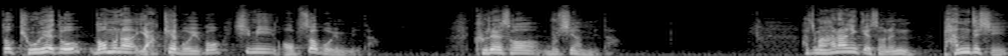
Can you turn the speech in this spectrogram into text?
또 교회도 너무나 약해 보이고 힘이 없어 보입니다. 그래서 무시합니다. 하지만 하나님께서는 반드시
